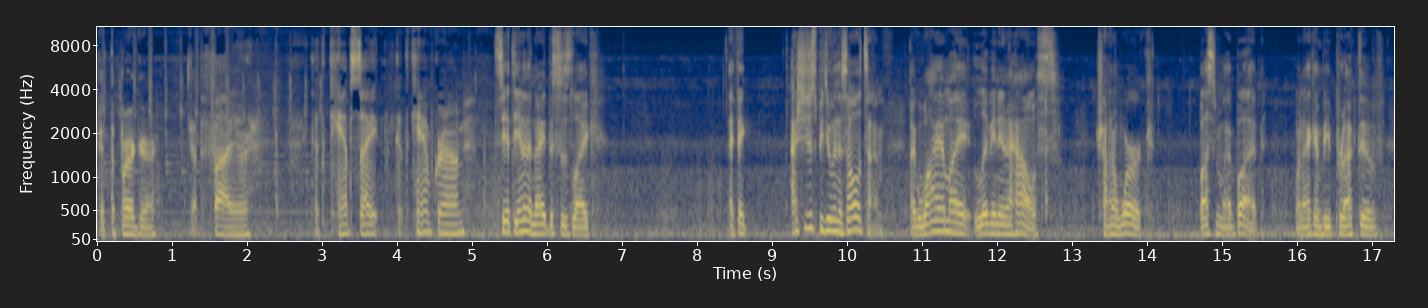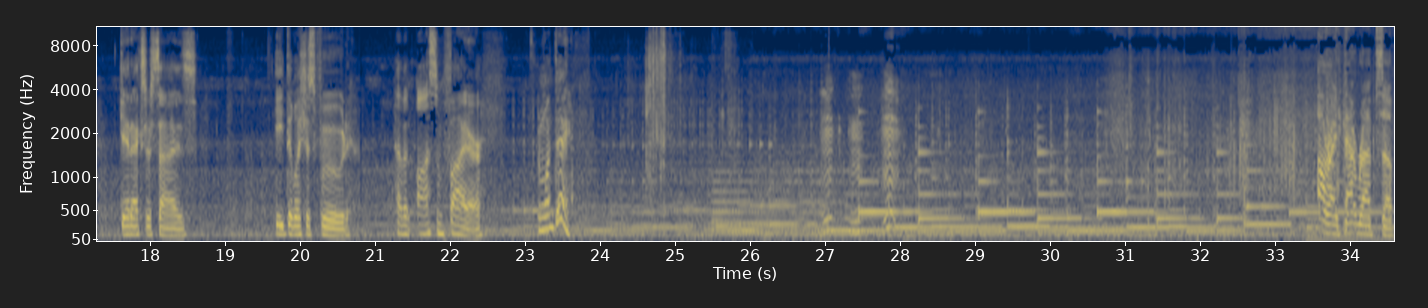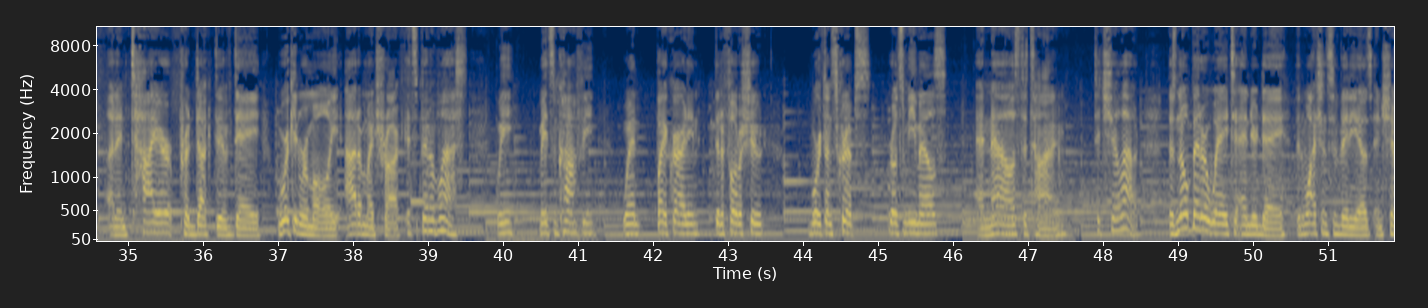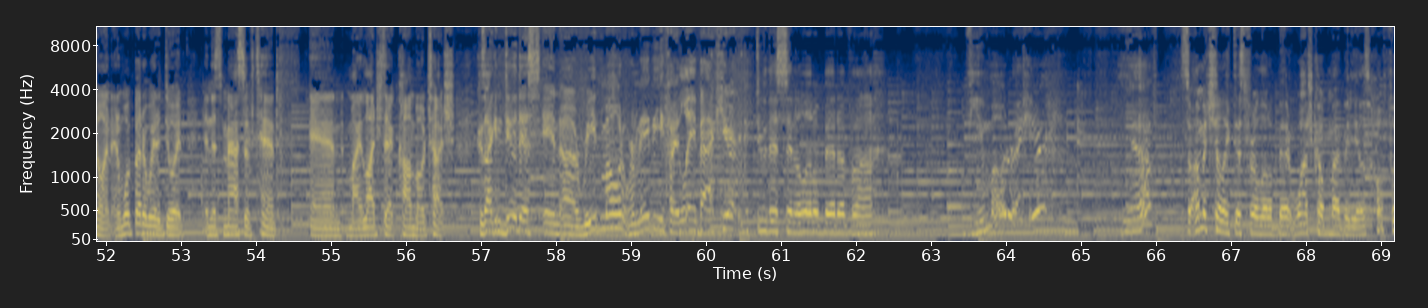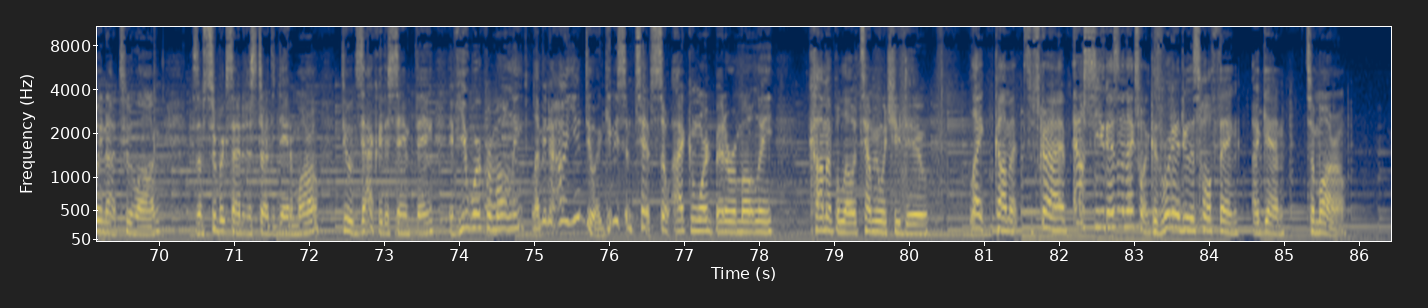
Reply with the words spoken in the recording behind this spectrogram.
Got the burger. Got the fire. Got the campsite. Got the campground. See, at the end of the night, this is like. I think I should just be doing this all the time. Like, why am I living in a house, trying to work, busting my butt, when I can be productive, get exercise, eat delicious food, have an awesome fire in one day? All right, that wraps up an entire productive day working remotely out of my truck. It's been a blast. We made some coffee, went bike riding, did a photo shoot, worked on scripts, wrote some emails, and now's the time to chill out. There's no better way to end your day than watching some videos and chilling. And what better way to do it in this massive tent and my Logitech Combo Touch? Because I can do this in uh, read mode, or maybe if I lay back here, I could do this in a little bit of uh, view mode right here. Yeah. So I'm gonna chill like this for a little bit, watch a couple of my videos, hopefully not too long, because I'm super excited to start the day tomorrow. Do exactly the same thing. If you work remotely, let me know how you do it. Give me some tips so I can work better remotely. Comment below, tell me what you do. Like, comment, subscribe, and I'll see you guys in the next one, because we're gonna do this whole thing again tomorrow.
